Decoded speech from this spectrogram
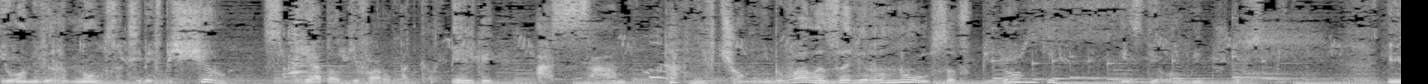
И он вернулся к себе в пещеру, спрятал кефару под колыбелькой, а сам, как ни в чем не бывало, завернулся в пеленки и сделал вид, что спит. И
